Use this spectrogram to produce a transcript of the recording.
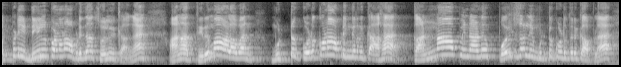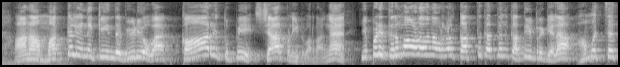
எப்படி டீல் பண்ணணும் அப்படி தான் சொல்லியிருக்காங்க. ஆனால் திருமாவளவன் முட்டு கொடுக்கணும் அப்படிங்கிறதுக்காக கண்ணா பின்னான்னு பொய் சொல்லி முட்டு கொடுத்துருக்காப்ல ஆனால் மக்கள் இன்னைக்கு இந்த வீடியோவை காரி துப்பி ஷேர் பண்ணிட்டு வர்றாங்க. இப்படி திருமாவளவன் அவர்கள் கத்து கத்துன்னு கத்திட்டு இருக்கையில அமைச்சர்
